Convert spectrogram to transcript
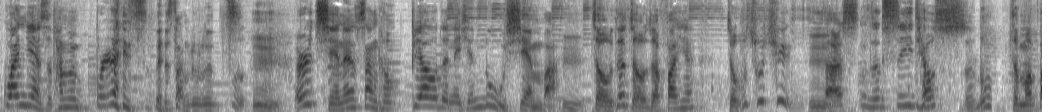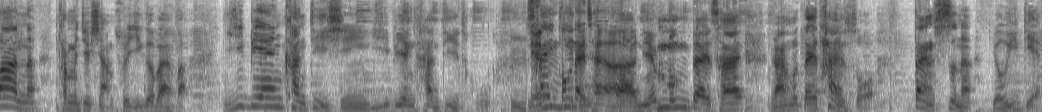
关键是他们不认识那上头的字，嗯，而且呢，上头标的那些路线吧，嗯，走着走着发现。走不出去，啊，甚至是一条死路，怎么办呢？他们就想出一个办法，一边看地形，一边看地图，连蒙带猜啊，连蒙带猜，然后带探索。但是呢，有一点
